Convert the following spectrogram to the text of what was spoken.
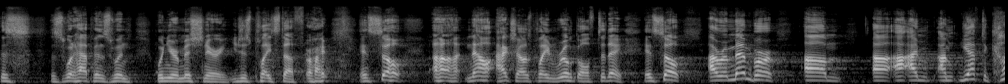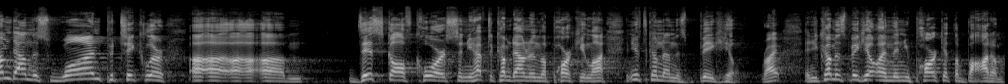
this, this is what happens when, when you're a missionary. You just play stuff, all right? And so uh, now, actually, I was playing real golf today. And so I remember um, uh, I'm, I'm, you have to come down this one particular uh, um, disc golf course, and you have to come down in the parking lot, and you have to come down this big hill right? And you come this big hill and then you park at the bottom.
